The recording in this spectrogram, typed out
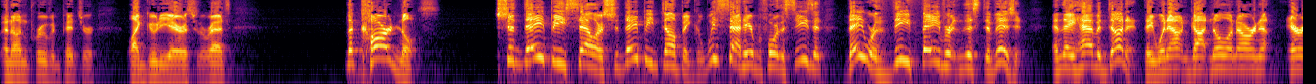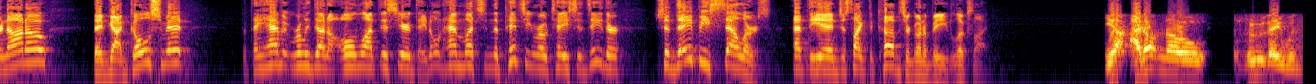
an unproven pitcher like Gutierrez for the Reds. The Cardinals, should they be sellers? Should they be dumping? We sat here before the season; they were the favorite in this division, and they haven't done it. They went out and got Nolan Arenado. They've got Goldschmidt but they haven't really done a whole lot this year. They don't have much in the pitching rotations either. Should they be sellers at the end, just like the Cubs are going to be? Looks like. Yeah, I don't know who they would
